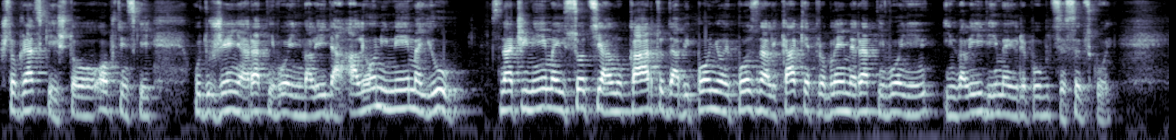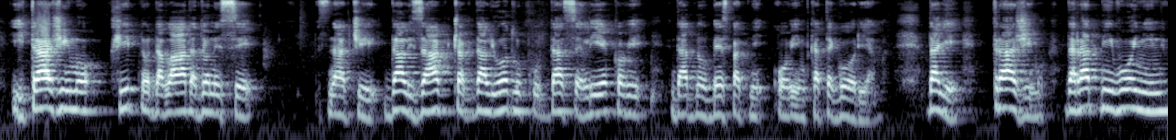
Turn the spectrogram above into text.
što gradski, što opštinski, udruženja ratnih vojnih invalida, ali oni nemaju Znači nemaju socijalnu kartu da bi po njoj poznali kakve probleme ratni vojni invalidi imaju u Republice Srpskoj. I tražimo hitno da vlada donese znači da li zaključak, da li odluku da se lijekovi dadnu besplatni ovim kategorijama. Dalje, tražimo da ratni vojni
